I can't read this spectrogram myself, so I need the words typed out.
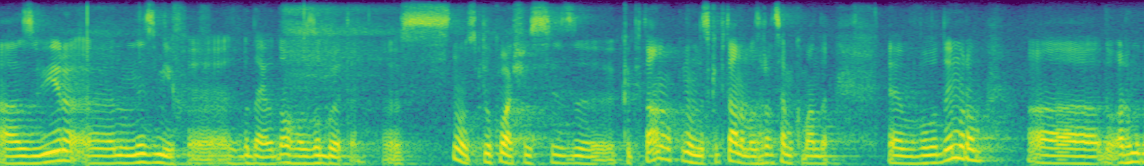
а звір е, ну, не зміг е, бодай одного забити. Е, Ну, спілкувавшись з капітаном, ну не з капітаном, а з гравцем команди е, Володимиром, е, ну,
